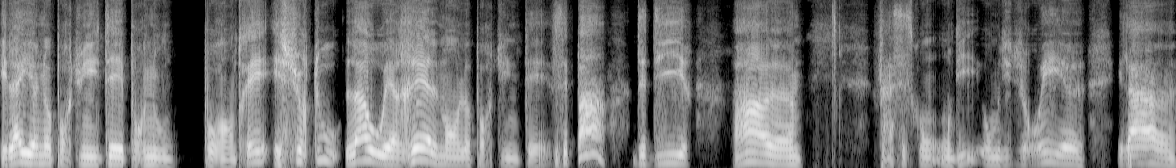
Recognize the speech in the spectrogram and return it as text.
Et là, il y a une opportunité pour nous pour entrer et surtout là où est réellement l'opportunité. C'est pas de dire ah euh, enfin c'est ce qu'on dit on me dit toujours oui euh, et là euh,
